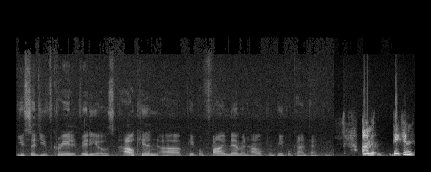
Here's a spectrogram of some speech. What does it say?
you said you've created videos. How can uh, people find them, and how can people contact you? Um, they can.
